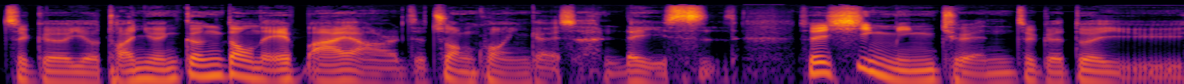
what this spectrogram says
这个有团员更动的 F.I.R 的状况应该是很类似的，所以姓名权这个对于。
